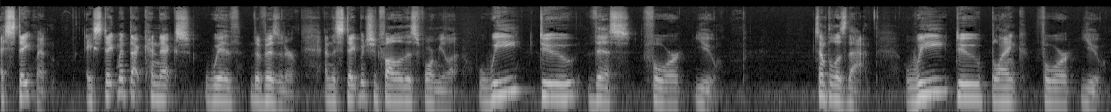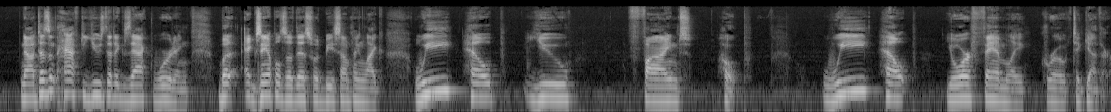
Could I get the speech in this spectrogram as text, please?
A statement, a statement that connects with the visitor. And the statement should follow this formula We do this for you. Simple as that. We do blank for you. Now, it doesn't have to use that exact wording, but examples of this would be something like We help you find hope. We help your family grow together.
